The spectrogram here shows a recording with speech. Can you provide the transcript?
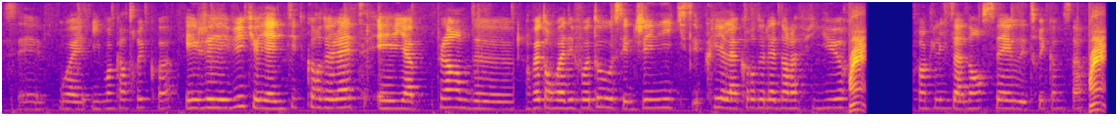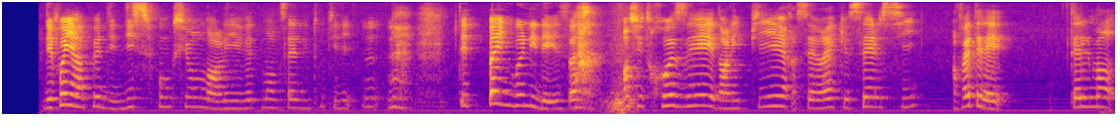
c'est... Ouais, il manque un truc quoi. Et j'ai vu qu'il y a une petite cordelette et il y a plein de... En fait on voit des photos où c'est Jenny qui s'est pris la cordelette dans la figure quand Lisa dansait ou des trucs comme ça. Des fois il y a un peu des dysfonctions dans les vêtements de scène et tout, tu dis hmm, peut-être pas une bonne idée ça. Ensuite Rosé dans les pires, c'est vrai que celle-ci, en fait elle est tellement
